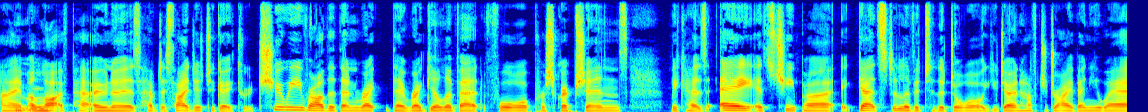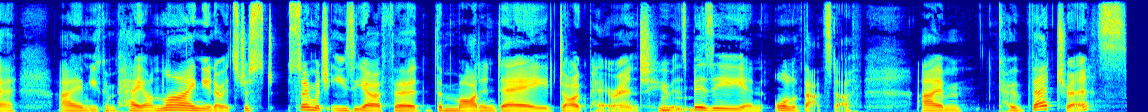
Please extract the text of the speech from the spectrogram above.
Um, A lot of pet owners have decided to go through Chewy rather than re- their regular vet for prescriptions because A, it's cheaper, it gets delivered to the door, you don't have to drive anywhere, um, you can pay online. You know, it's just so much easier for the modern day dog parent who is busy and all of that stuff. Um, Covetrus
